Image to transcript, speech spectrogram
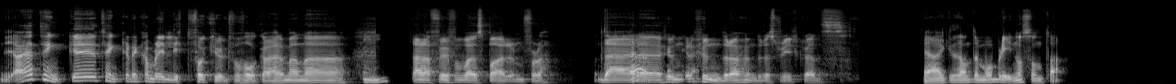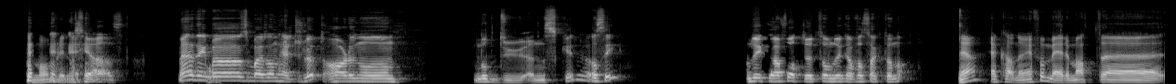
Ja, jeg tenker, tenker det kan bli litt for kult for folka her, men uh, mm. det er derfor vi får bare spare dem for det. Det er Ja, eh, jeg tenker 100 av 100 street creds. Ja, ikke sant? Det må bli noe sånt, da. Det må bli noe sånt. Ja, altså. Men jeg tenker på, så bare sånn helt til slutt, har du noe, noe du ønsker å si? Om du ikke har fått ut, som du ikke har fått sagt det nå? Ja, jeg kan jo informere om at uh,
